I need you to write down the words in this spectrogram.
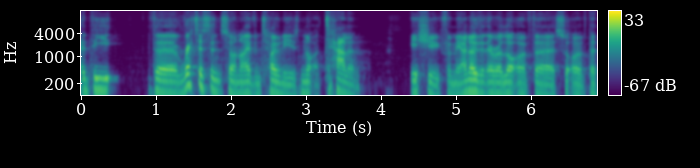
the the reticence on Ivan Toney is not a talent issue for me. I know that there are a lot of the sort of the,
